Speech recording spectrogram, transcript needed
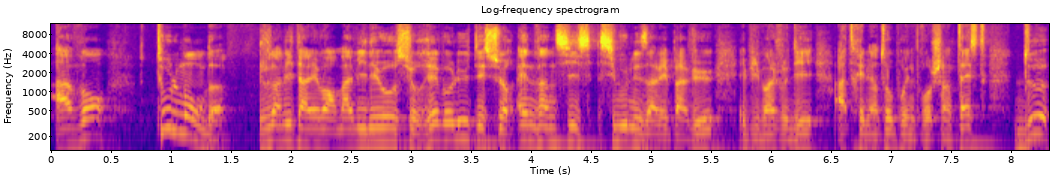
avant tout le monde. Je vous invite à aller voir ma vidéo sur Revolut et sur N26 si vous ne les avez pas vues. Et puis moi je vous dis à très bientôt pour une prochain test de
